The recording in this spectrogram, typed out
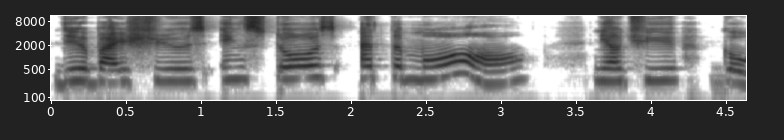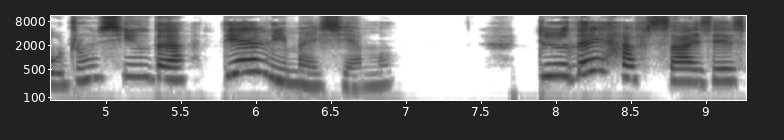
？Do you buy shoes in stores at the mall？你要去购物中心的店里买鞋吗 ？do they have sizes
